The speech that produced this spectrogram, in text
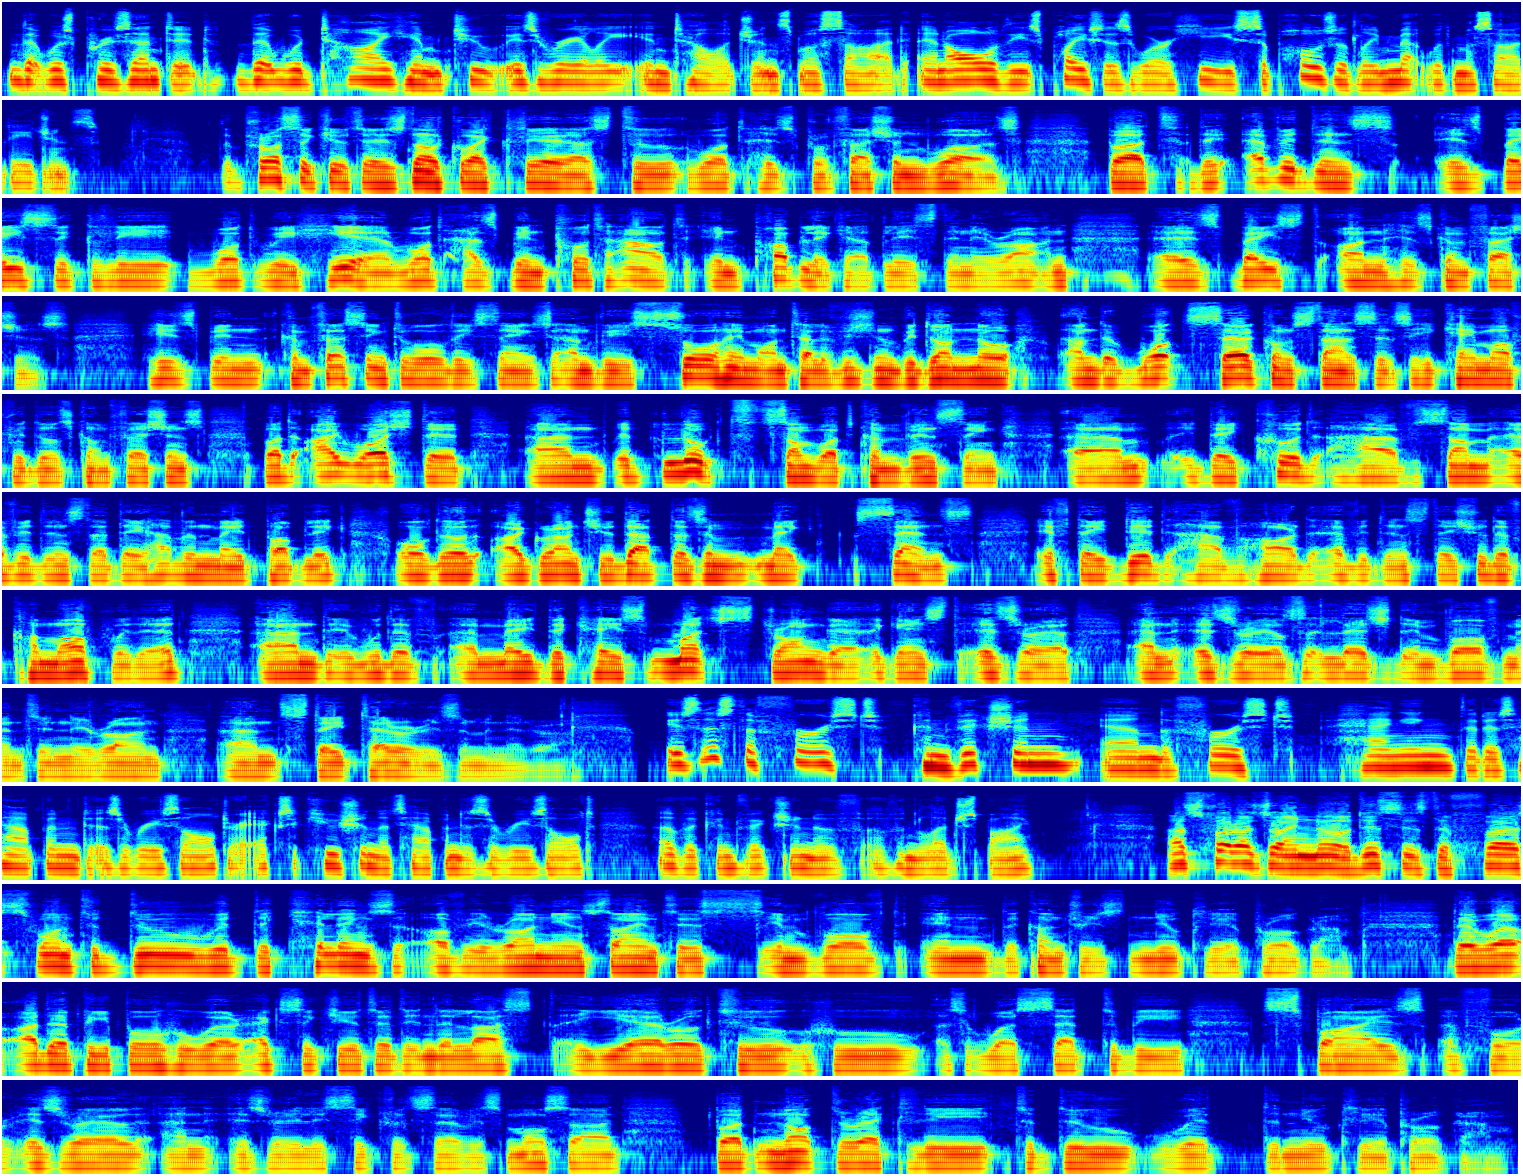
that was presented that would tie him to Israeli intelligence, Mossad, and all of these places where he supposedly met with Mossad agents? The prosecutor is not quite clear as to what his profession was, but the evidence is basically what we hear, what has been put out in public, at least in Iran, is based on his confessions. He's been confessing to all these things, and we saw him on television. We don't know under what circumstances he came up with those confessions, but I watched it, and it looked somewhat convincing. Um, they could have some evidence that they haven't made public, although I grant you that doesn't make sense. If they did have hard evidence, they should have come up with it, and it would have uh, made the case much stronger against Israel and Israel's alleged involvement in Iran and state terrorism in Iran. Is this the first conviction and the first hanging that has happened as a result, or execution that's happened as a result of a conviction of, of an alleged spy? As far as I know, this is the first one to do with the killings of Iranian scientists involved in the country's nuclear program. There were other people who were executed in the last year or two who were said to be spies for Israel and Israeli Secret Service Mossad, but not directly to do with the nuclear program.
